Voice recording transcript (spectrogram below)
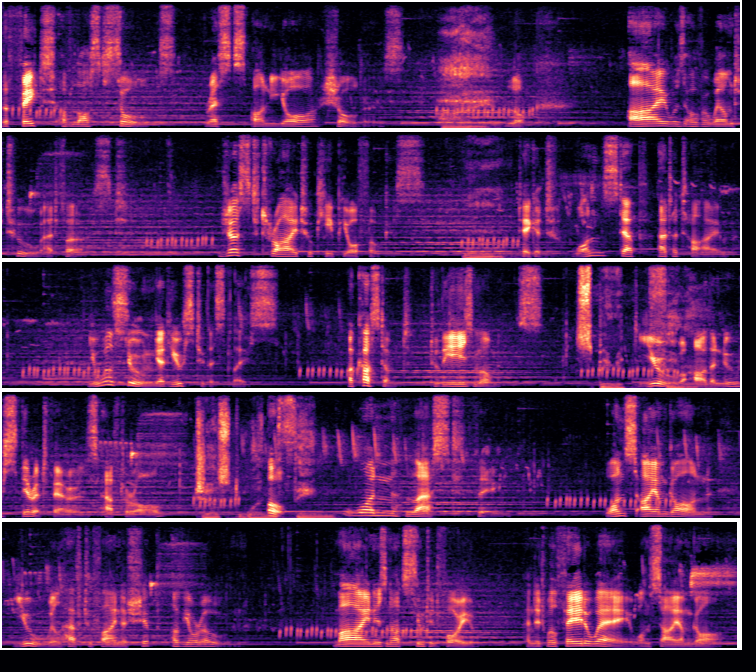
The fate of lost souls rests on your shoulders. Look, I was overwhelmed too at first. Just try to keep your focus. Take it one step at a time. You will soon get used to this place, accustomed to these moments. Spirit, You are the new Spiritfarers, after all. just one Oh. thing. One last thing. Once I am gone, you will have to find a ship of your own. Mine is not suited for you, and it will fade away once I am gone.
